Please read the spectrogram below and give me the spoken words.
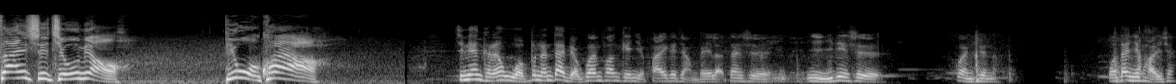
三十九秒，比我快啊！今天可能我不能代表官方给你发一个奖杯了，但是你一定是冠军了。我带你跑一圈。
